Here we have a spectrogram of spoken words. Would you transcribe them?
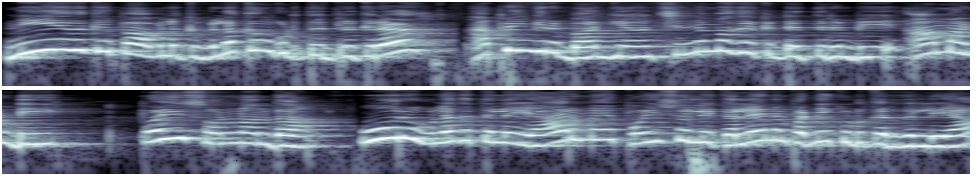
நீ எதுக்கு இப்ப அவளுக்கு விளக்கம் கொடுத்துட்டு இருக்கிற? அப்படிங்கிற பாக்கியம் சின்ன மக கிட்ட திரும்பி ஆமாண்டி பொய் சொன்னோம் தான் ஊர் உலகத்துல யாருமே பொய் சொல்லி கல்யாணம் பண்ணி கொடுக்கறது இல்லையா?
